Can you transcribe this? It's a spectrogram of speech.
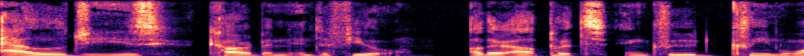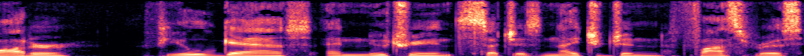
algae's carbon into fuel. Other outputs include clean water, fuel gas, and nutrients such as nitrogen, phosphorus,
